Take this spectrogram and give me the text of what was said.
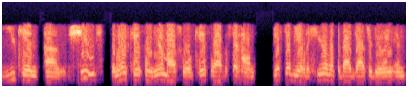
you can um, shoot the noise canceling earmuffs will cancel out the sound. You'll still be able to hear what the bad guys are doing and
